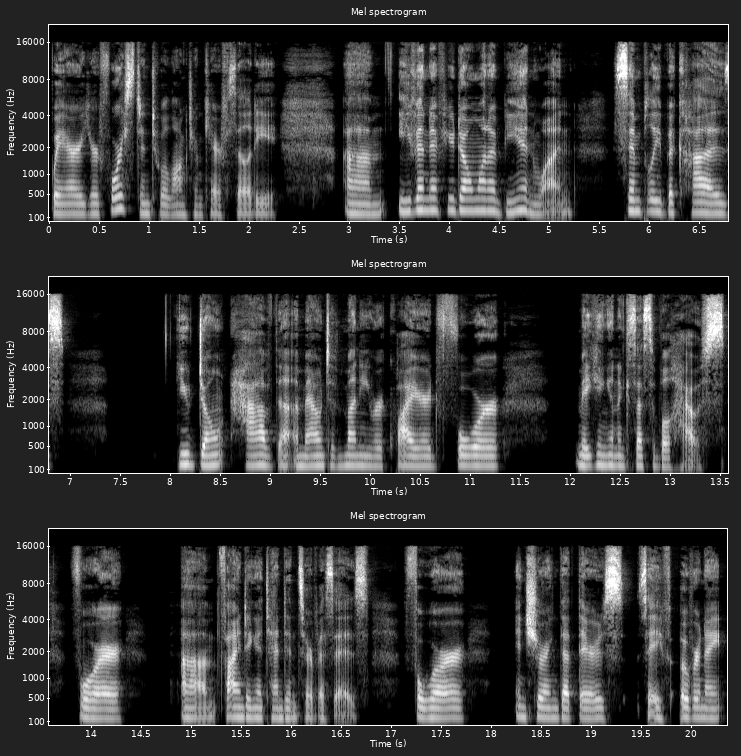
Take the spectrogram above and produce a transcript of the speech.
where you're forced into a long term care facility, um, even if you don't want to be in one, simply because you don't have the amount of money required for making an accessible house, for um, finding attendant services, for ensuring that there's safe overnight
